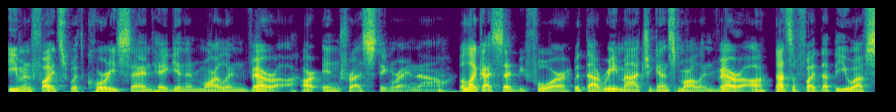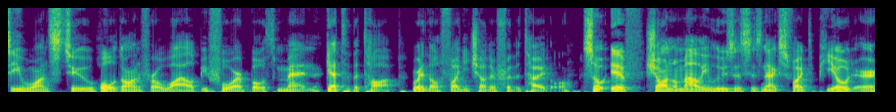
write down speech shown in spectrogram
Even fights with Corey Sandhagen and Marlon Vera are interesting right now. But like I said before, with that rematch against Marlon Vera, that's a fight that the UFC wants to hold on for a while before both men get to the top where they'll fight each other for the title. So if Sean O'Malley loses his next fight to Piotr,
